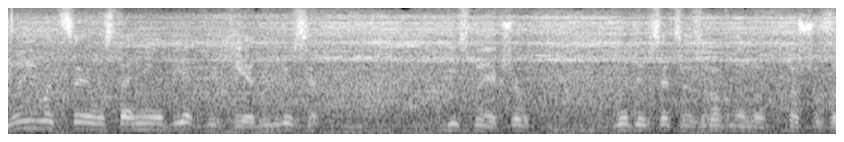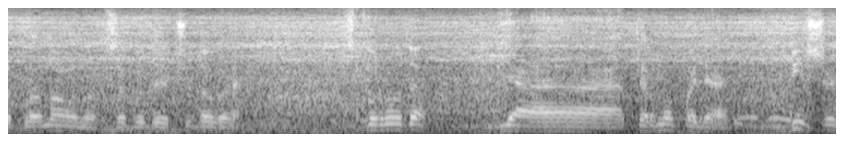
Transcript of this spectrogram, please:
Ну і оце останній об'єкт, який я дивлюся. Дійсно, якщо буде все це зроблено, то що заплановано, це буде чудова споруда для Тернополя. Більше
